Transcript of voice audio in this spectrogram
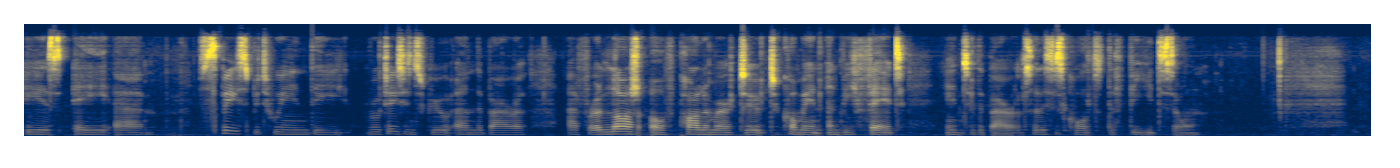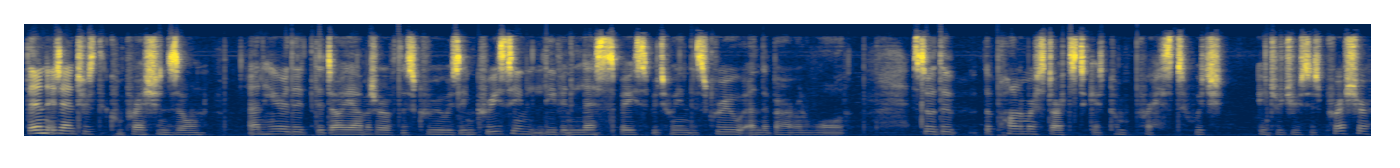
is a um, space between the rotating screw and the barrel uh, for a lot of polymer to, to come in and be fed into the barrel. So this is called the feed zone. Then it enters the compression zone and here the, the diameter of the screw is increasing leaving less space between the screw and the barrel wall. So the, the polymer starts to get compressed which introduces pressure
